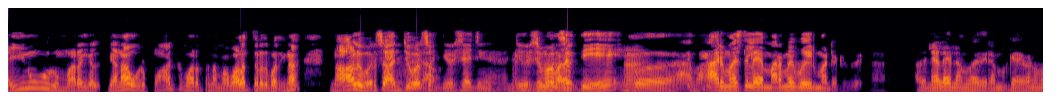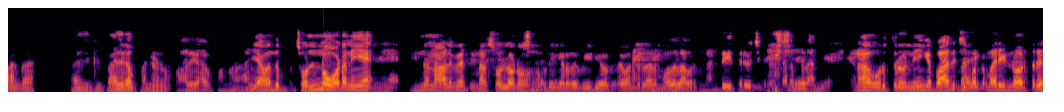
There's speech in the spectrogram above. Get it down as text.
ஐநூறு மரங்கள். ஏன்னா ஒரு பாக்கு மரத்தை நம்ம வளர்த்துறது பாத்தீங்கன்னா நாலு வருஷம் அஞ்சு வருஷம். அஞ்சு வருஷம் ஆச்சுங்க. அஞ்சு வருஷமா. வளர்த்தி இப்போ ஆறு மாசத்துல மரமே போயிட மாட்டேங்குது அதனால நம்ம அது ரொம்ப கவனமா கொ- அதுக்கு பாதுகாப்பு பண்ணணும். பாதுகாப்பு பண்ணணும். ஐயா வந்து சொன்ன உடனே இன்னும் நாலு பேருக்கு நான் சொல்லணும். அப்படிங்கறத வீடியோ வந்ததால முதல்ல அவருக்கு நன்றி தெரிவிச்சுக்கிறேன். ஏன்னா ஒருத்தர் நீங்க பாதிச்சப்பட்ட மாதிரி இன்னொருத்தர்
